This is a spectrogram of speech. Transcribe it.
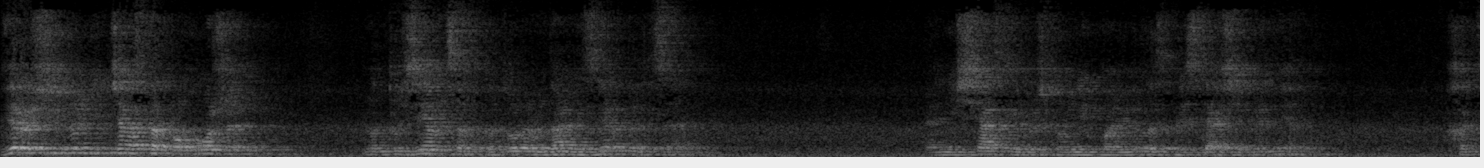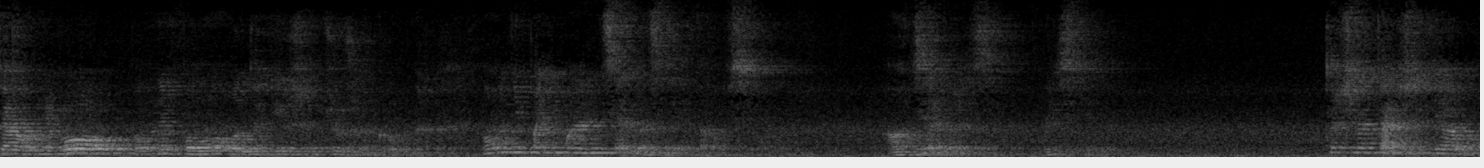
Верующие люди часто похожи на туземцев, которым дали зеркальце. Они счастливы, что у них появилась блестящий предмет. Хотя у него полным-полно вот таких жемчужин крупных. Но он не понимает ценности этого всего. А он зеркальце блестит. Точно так же дьявол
